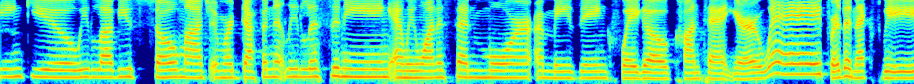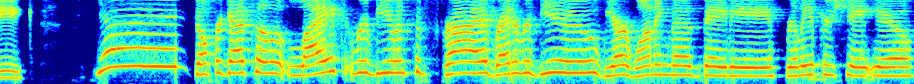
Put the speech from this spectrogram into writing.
Thank you. We love you so much. And we're definitely listening. And we want to send more amazing Fuego content your way for the next week. Yay! Don't forget to like, review, and subscribe. Write a review. We are wanting those, baby. Really appreciate you.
